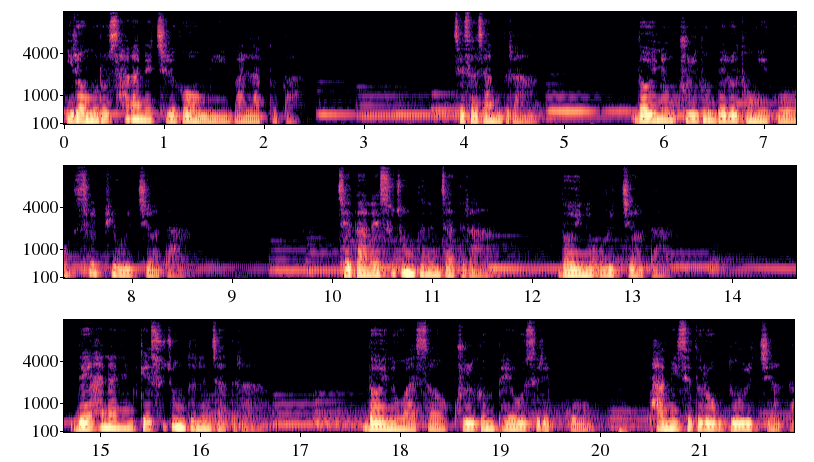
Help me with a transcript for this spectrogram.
이러므로 사람의 즐거움이 말랐도다. 제사장들아 너희는 굵은 배로 동이고 슬피 울지어다. 재단에 수종드는 자들아 너희는 울지어다. 내 하나님께 수종드는 자들아 너희는 와서 굵은 베옷을 입고 밤이 새도록 누울지어다.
